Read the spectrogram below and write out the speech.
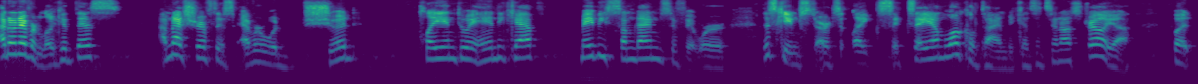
I don't ever look at this. I'm not sure if this ever would should play into a handicap. Maybe sometimes if it were this game starts at like 6 a.m. local time because it's in Australia. But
